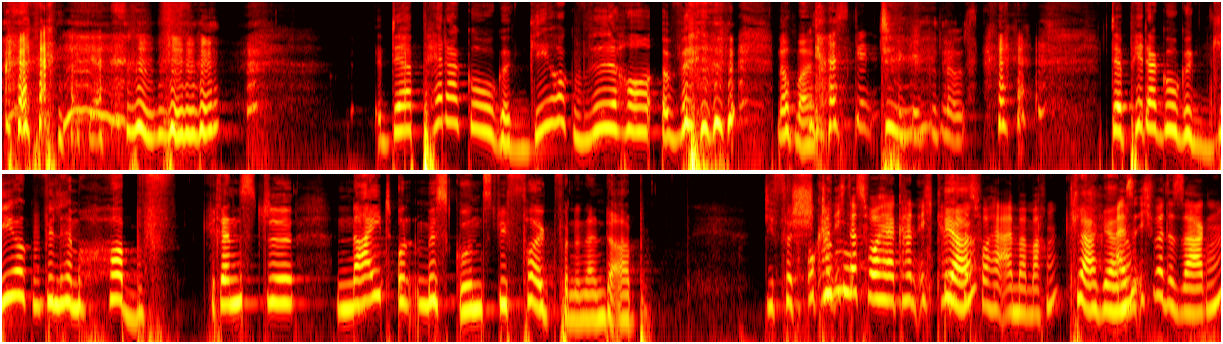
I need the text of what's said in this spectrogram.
Der Pädagoge Georg Wilhelm Will, nochmal. Das geht, geht gut los. Der Pädagoge Georg Wilhelm Hopf grenzte Neid und Missgunst wie folgt voneinander ab. Die Oh, Verstimmung. kann ich das vorher, kann ich, kann Ja. ich das vorher einmal machen? Klar, gerne. Also ich würde sagen,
